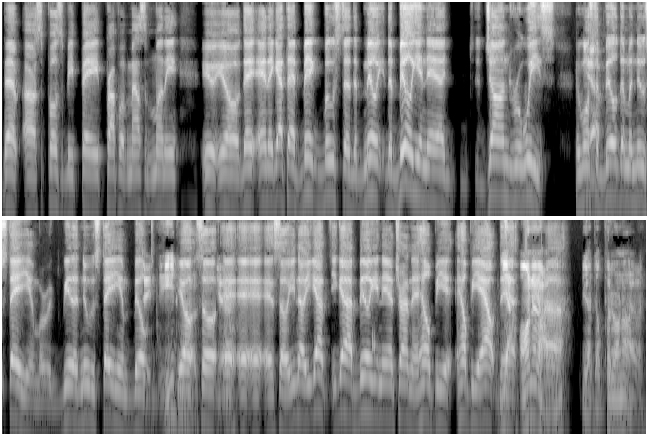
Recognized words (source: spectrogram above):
that are supposed to be paid proper amounts of money. You, you know, they and they got that big booster, the million, the billionaire John Ruiz who wants yeah. to build them a new stadium or get a new stadium built. They need you know, so yeah. uh, uh, uh, so you know you got you got a billionaire trying to help you help you out there. Yeah, on an island. yeah, they'll put it on an island.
